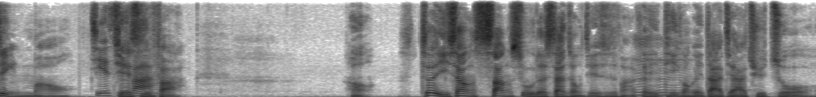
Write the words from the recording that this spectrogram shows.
定毛结思法。这以上上述的三种解释法可以提供给大家去做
